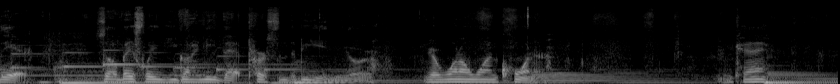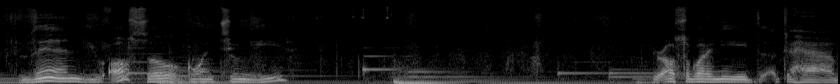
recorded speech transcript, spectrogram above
there. So basically, you're going to need that person to be in your your one-on-one corner. Okay. Then you're also going to need you're also going to need to have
